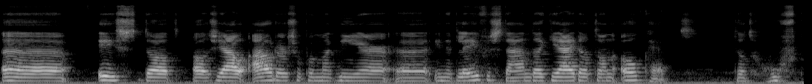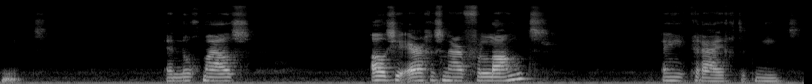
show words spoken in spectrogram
uh, is dat als jouw ouders op een manier uh, in het leven staan, dat jij dat dan ook hebt. Dat hoeft niet. En nogmaals, als je ergens naar verlangt en je krijgt het niet,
